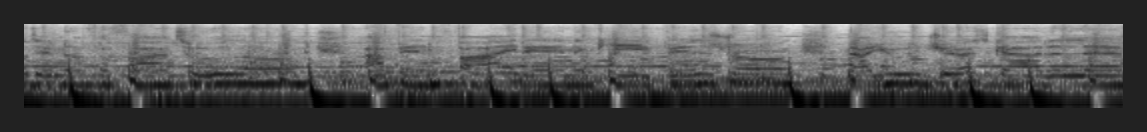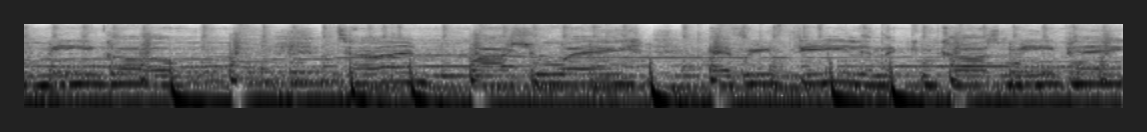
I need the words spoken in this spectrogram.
holding up the fire too long. I've been fighting and keeping strong. Now you just gotta let me go. Time wash away Every feeling that can cause me pain.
